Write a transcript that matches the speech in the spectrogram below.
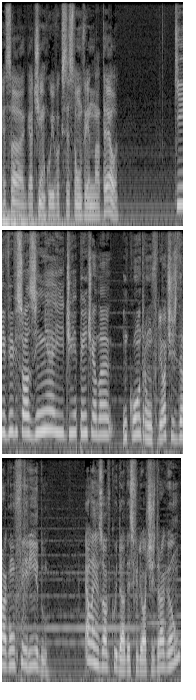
essa gatinha ruiva que vocês estão vendo na tela, que vive sozinha e de repente ela encontra um filhote de dragão ferido. Ela resolve cuidar desse filhote de dragão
